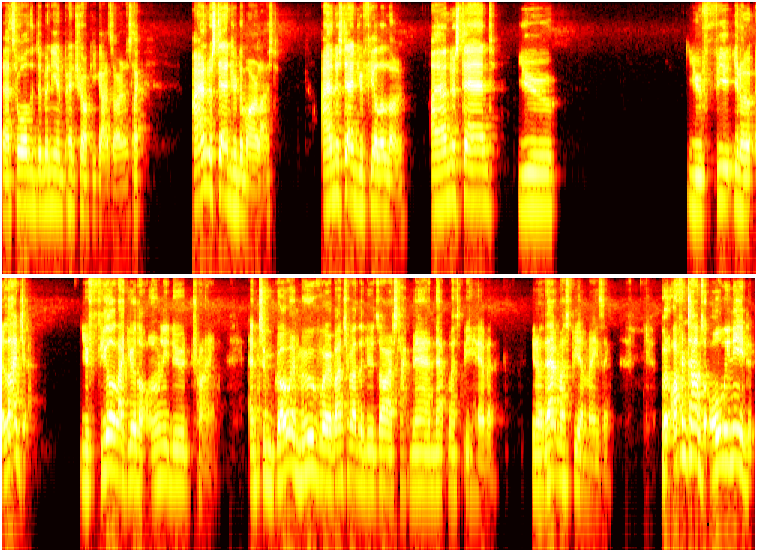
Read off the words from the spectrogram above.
That's where all the Dominion patriarchy guys are. And it's like, I understand you're demoralized. I understand you feel alone. I understand you you feel, you know, Elijah. You feel like you're the only dude trying and to go and move where a bunch of other dudes are, it's like, man, that must be heaven. You know, that must be amazing. But oftentimes, all we need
